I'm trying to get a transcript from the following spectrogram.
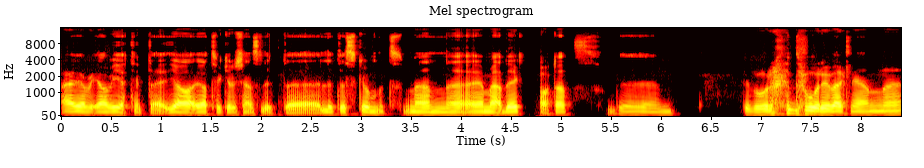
eh, jag, jag, vet inte. Jag, jag, tycker det känns lite, lite skumt, men eh, jag är med. Det är klart att det, det vore, det vore ju verkligen eh,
